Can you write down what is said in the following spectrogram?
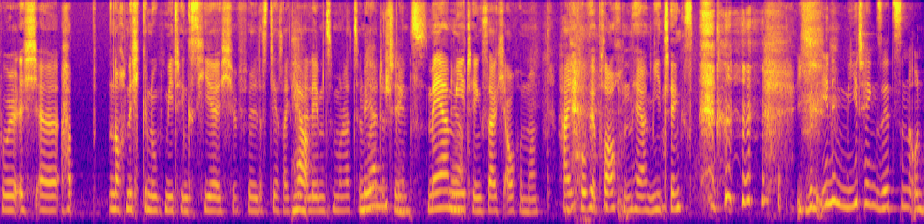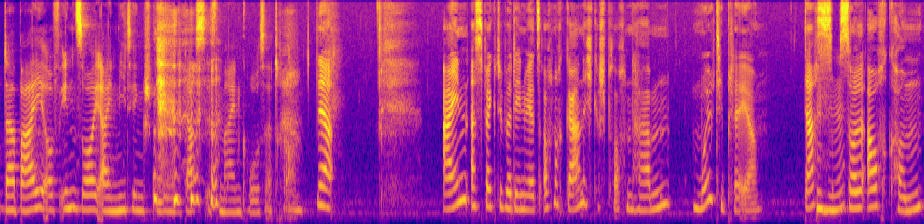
cool. Ich äh, habe noch nicht genug Meetings hier. Ich will das direkt ja. in der Lebenssimulation mehr weiterspielen. Meetings. Mehr ja. Meetings, sage ich auch immer. Heiko, wir brauchen mehr Meetings. ich will in einem Meeting sitzen und dabei auf Insoy ein Meeting spielen. Das ist mein großer Traum. Ja. Ein Aspekt, über den wir jetzt auch noch gar nicht gesprochen haben, Multiplayer. Das mhm. soll auch kommen.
